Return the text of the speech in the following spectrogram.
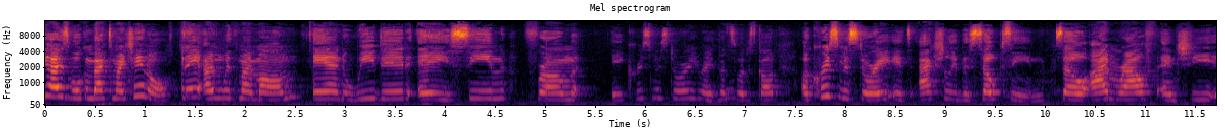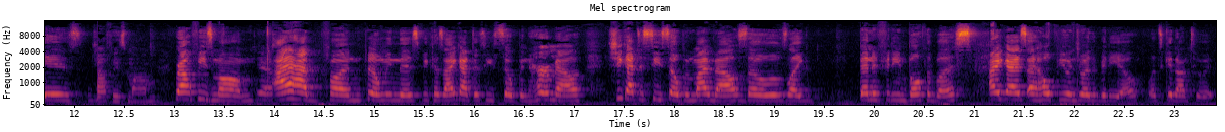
guys, welcome back to my channel. Today I'm with my mom and we did a scene from a Christmas story, right? That's what it's called. A Christmas story. It's actually the soap scene. So I'm Ralph and she is Ralphie's mom. Ralphie's mom. Yeah. I had fun filming this because I got to see soap in her mouth. She got to see soap in my mouth, so it was like benefiting both of us. Alright guys, I hope you enjoy the video. Let's get on to it.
